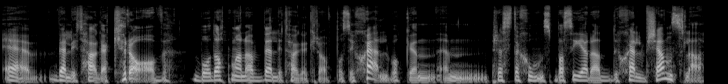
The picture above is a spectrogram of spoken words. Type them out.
eh, väldigt höga krav. Både att man har väldigt höga krav på sig själv och en, en, prestationsbaserad självkänsla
